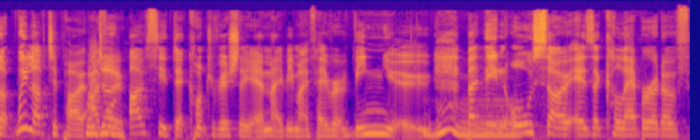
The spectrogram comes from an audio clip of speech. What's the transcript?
Look, we love Pou. We I've, do. I've said that controversially it may be my favourite venue, but then also as a collaborative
